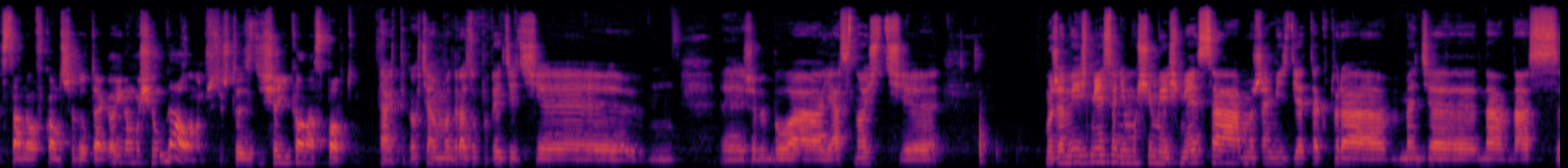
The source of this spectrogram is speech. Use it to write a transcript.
stanął w kontrze do tego i no mu się udało. No przecież to jest dzisiaj ikona sportu. Tak, tylko chciałem od razu powiedzieć, e, e, żeby była jasność. E, możemy jeść mięso, nie musimy jeść mięsa, możemy mieć dietę, która będzie na, nas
